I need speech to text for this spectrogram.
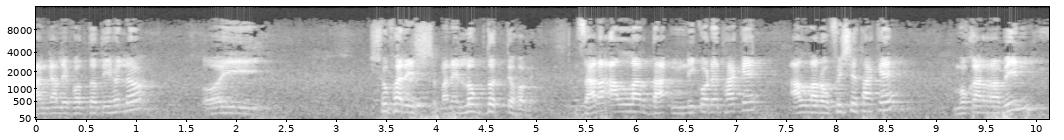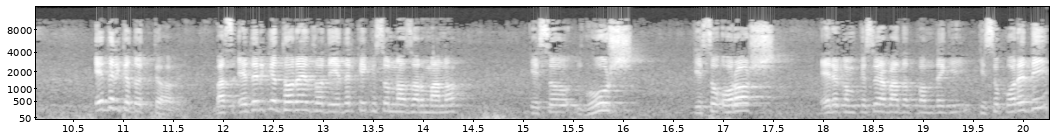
বাঙালি পদ্ধতি হলো ওই সুপারিশ মানে লোক ধরতে হবে। যারা আল্লাহর নিকটে থাকে, আল্লাহর অফিসে থাকে মোকার রাবিন এদেরকে ধরতে হবে। বাস এদেরকে ধরে যদি এদেরকে কিছু নজর মানো, কিছু ঘুষ, কিছু ওরস, এরকম কিছু আবাদত বন্দেগি কিছু করে দিই,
